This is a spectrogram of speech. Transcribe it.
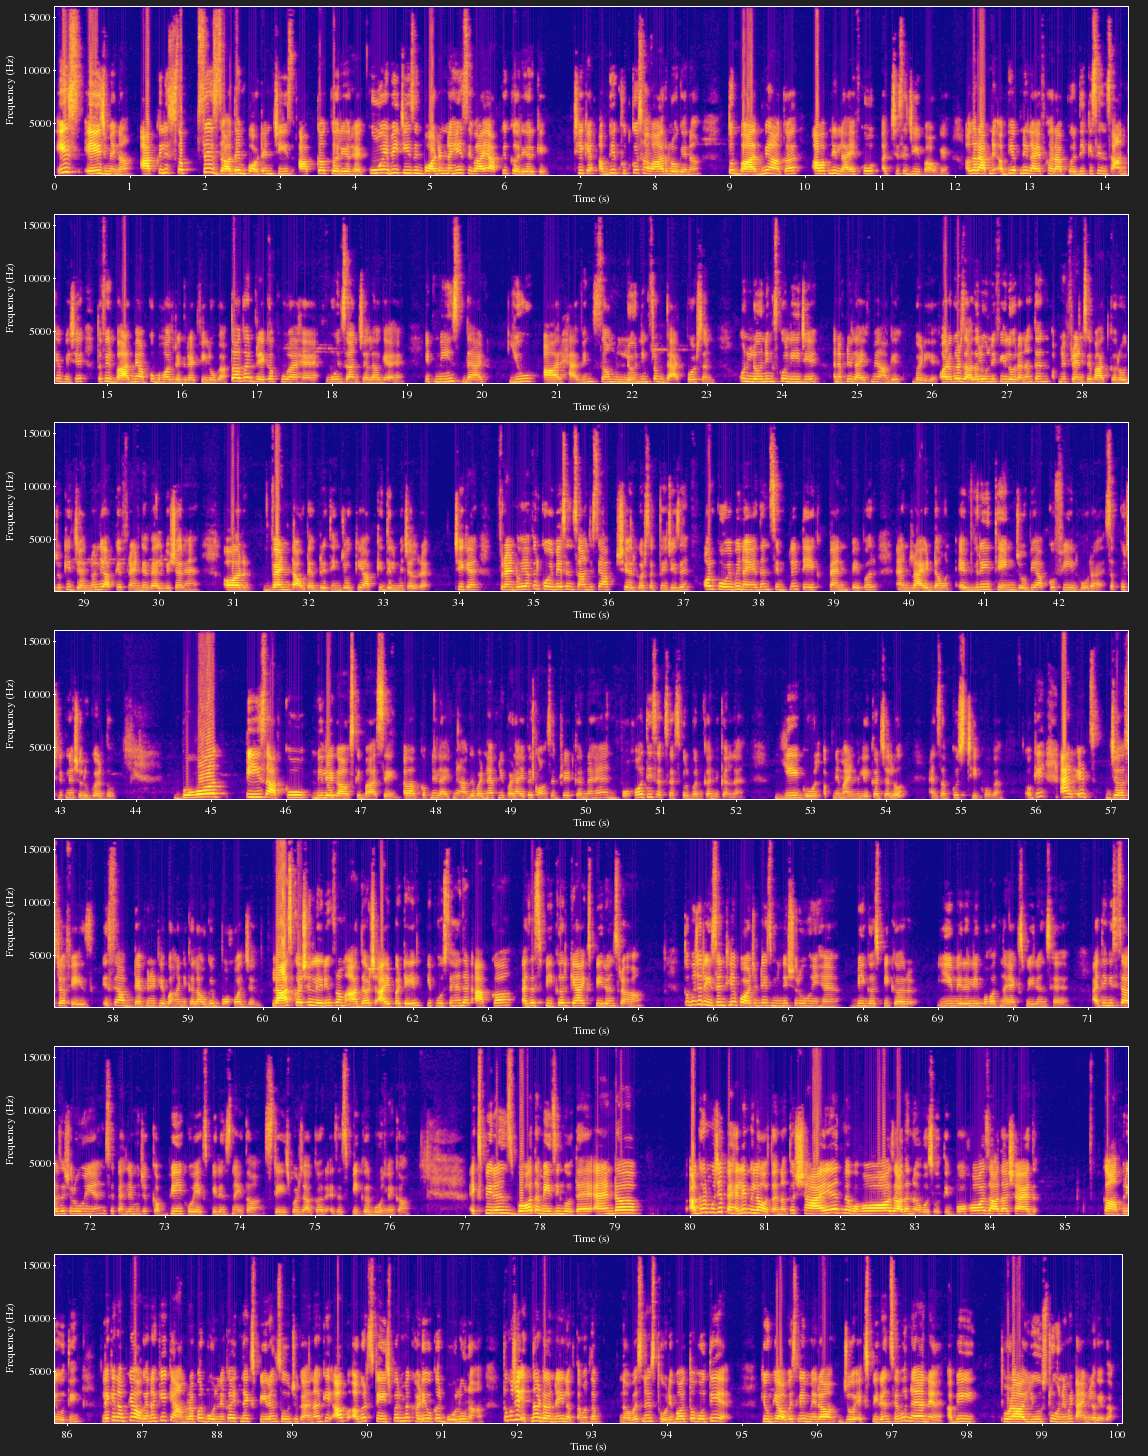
इस एज में ना आपके लिए सबसे ज़्यादा इंपॉर्टेंट चीज़ आपका करियर है। कोई भी चीज़ इंपॉर्टेंट नहीं है सिवाय आपके करियर के। ठीक है? अभी खुद को संवार लोगे ना तो बाद में आकर आप अपनी लाइफ को अच्छे से जी पाओगे। अगर आपने अभी अपनी लाइफ खराब कर दी किसी इंसान के पीछे तो फिर बाद में आपको बहुत रिग्रेट फील होगा। तो अगर ब्रेकअप हुआ है, वो इंसान चला गया है it means that you are having some learning from that person उन लर्निंग्स को लीजिए एंड अपनी लाइफ में आगे बढ़िए। और अगर ज़्यादा लोनली फील हो रहा है ना देन अपने फ्रेंड से बात करो जो कि जनरली आपके फ्रेंड है वेल विशर हैं और वेंट आउट एवरीथिंग जो कि आपके दिल में चल रहा है। ठीक है? फ्रेंड हो या फिर कोई भी ऐसे इंसान जिसे आप शेयर कर सकते हैं चीज़ें और कोई भी नहीं है then simply take pen paper and write down every जो भी आपको फील हो रहा है। सब कुछ लिखना शुरू कर दो। बहुत पीस आपको मिलेगा उसके बाद से। अब आपको अपनी लाइफ में आगे बढ़ना है, अपनी पढ़ाई पे कंसंट्रेट करना है एंड बहुत ही सक्सेसफुल बनकर निकलना है। ये गोल अपने माइंड में लेकर चलो एंड सब कुछ ठीक होगा। Okay and it's just a phase इससे आप डेफिनेटली बाहर निकल आओगे बहुत जल्द। लास्ट क्वेश्चन ले रही हूँ फ्रॉम आदर्श आई पटेल। ये पूछते हैं दैट आपका एज अ स्पीकर क्या एक्सपीरियंस रहा? तो मुझे रिसेंटली अपॉर्चुनिटीज़ मिलनी शुरू हुई हैं। बींग अ स्पीकर ये मेरे लिए बहुत नया एक्सपीरियंस है। आई थिंक इसी साल से शुरू हुई हैं। इससे पहले मुझे कभी कोई एक्सपीरियंस नहीं था स्टेज पर जाकर एज ए स्पीकर बोलने का। एक्सपीरियंस बहुत अमेजिंग होता है एंड uh, अगर मुझे पहले मिला होता ना तो शायद मैं बहुत ज़्यादा नर्वस होती बहुत ज़्यादा शायद काँप रही होती। लेकिन अब क्या हो गया ना कि कैमरा पर बोलने का इतना एक्सपीरियंस हो चुका है ना कि अब अगर स्टेज पर मैं खड़ी होकर बोलूँ ना तो मुझे इतना डर नहीं लगता। मतलब नर्वसनेस थोड़ी बहुत तो होती है क्योंकि ऑब्वियसली मेरा जो एक्सपीरियंस है वो नया नया है। अभी थोड़ा यूज़ टू होने में टाइम लगेगा।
